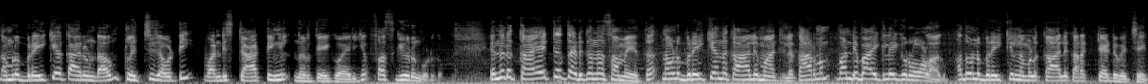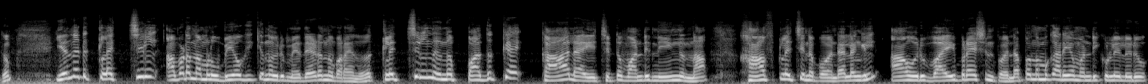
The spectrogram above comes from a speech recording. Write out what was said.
നമ്മൾ ബ്രേക്ക് കാലുണ്ടാവും ക്ലച്ച് ചവിട്ടി വണ്ടി സ്റ്റാർട്ടിങ്ങിൽ നിർത്തിയേക്കുമായിരിക്കും ഫസ്റ്റ് ഗിയറും കൊടുക്കും. എന്നിട്ട് കയറ്റത്തെടുക്കുന്ന സമയത്ത് നമ്മൾ ബ്രേക്കിൽ നിന്ന് കാൽ മാറ്റില്ല കാരണം വണ്ടി ബാക്കിലേക്ക് റോളാകും. അതുകൊണ്ട് ബ്രേക്കിൽ നമ്മൾ കാൽ കറക്റ്റായിട്ട് വെച്ചേക്കും. എന്നിട്ട് ക്ലച്ചിൽ അവിടെ നമ്മൾ ഉപയോഗിക്കുന്ന ഒരു മെതേഡെന്ന് പറയുന്നത് ക്ലച്ചിൽ നിന്ന് പതുക്കെ കാലയച്ചിട്ട് വണ്ടി നീങ്ങുന്ന ഹാഫ് ക്ലച്ചിന്റെ പോയിന്റ് അല്ലെങ്കിൽ ആ ഒരു വൈബ്രേഷൻ പോയിന്റ് അപ്പോൾ നമുക്കറിയാം വണ്ടിക്കുള്ളിൽ ഒരു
